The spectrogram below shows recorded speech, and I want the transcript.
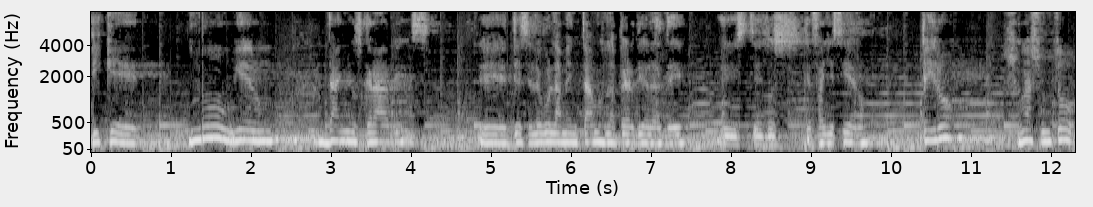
y que no hubieron daños graves. Eh, desde luego lamentamos la pérdida de este, los que fallecieron, pero es un asunto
